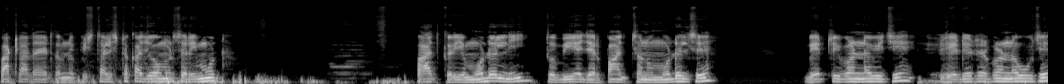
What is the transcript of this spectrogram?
પાટલા ટાયર તમને પિસ્તાલીસ જોવા મળશે રિમોટ વાત કરીએ મોડલની, તો બે હજાર પાંચ છનું મોડલ છે. બેટરી પણ નવી છે, રેડિએટર પણ નવું છે,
